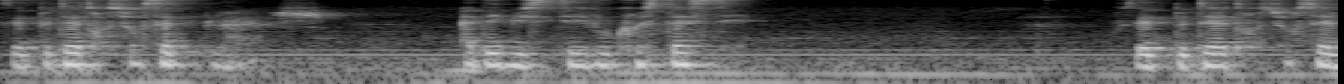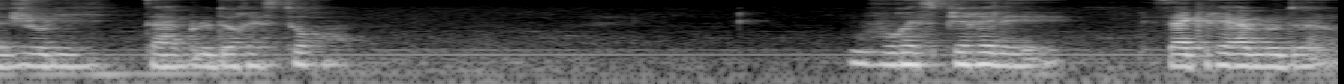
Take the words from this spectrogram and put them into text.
Vous êtes peut-être sur cette plage à déguster vos crustacés. Vous êtes peut-être sur cette jolie table de restaurant où vous respirez les agréables odeurs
